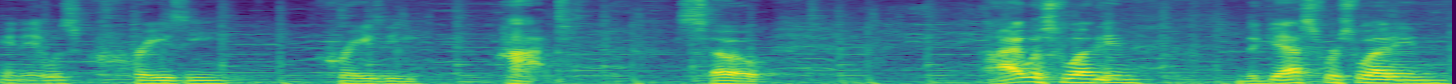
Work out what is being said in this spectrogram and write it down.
and it was crazy, crazy hot. So I was sweating, the guests were sweating.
